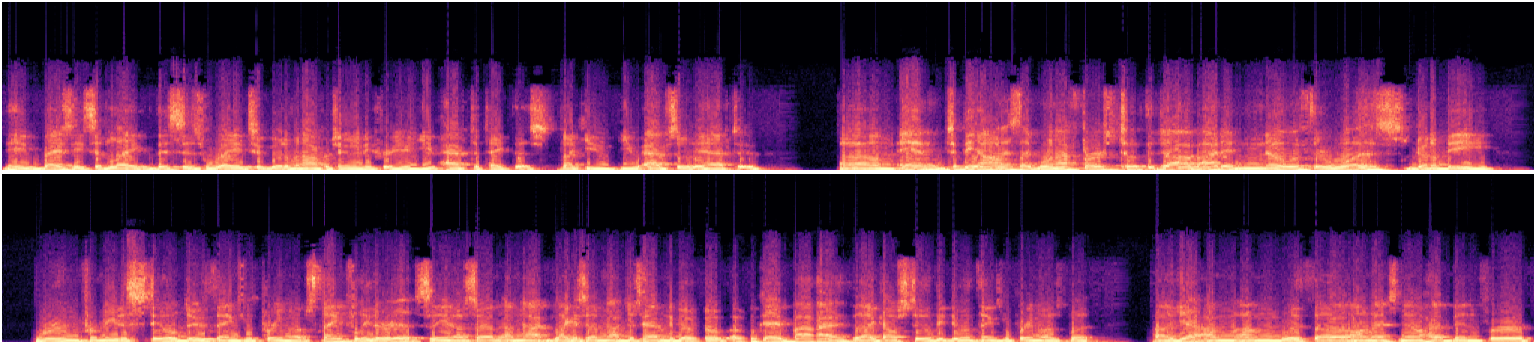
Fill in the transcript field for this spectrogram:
he basically said, Lake, this is way too good of an opportunity for you. You have to take this. Like you, you absolutely have to. Um, and to be honest, like when I first took the job, I didn't know if there was going to be room for me to still do things with Primos. Thankfully, there is. You know, so I'm not like I said, I'm not just having to go. Okay, bye. Like I'll still be doing things with Primos, but uh, yeah, I'm I'm with uh, onX now. Have been for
